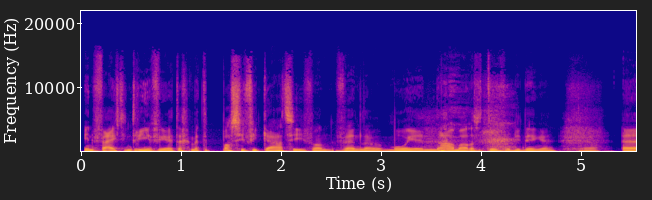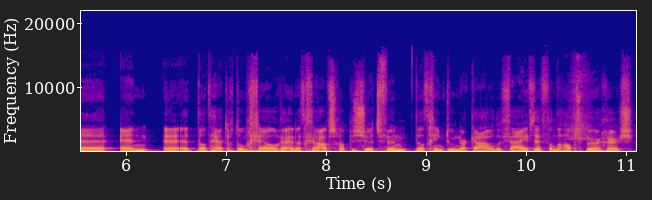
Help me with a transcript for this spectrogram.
in 1543 met de pacificatie van Venlo. Mooie naam hadden ze toen voor die dingen. Eh, en eh, dat hertogdom Gelre en het graafschap Zutphen... dat ging toen naar Karel V van de Habsburgers.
